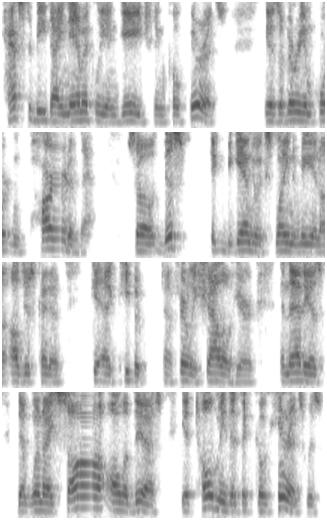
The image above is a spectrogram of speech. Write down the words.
has to be dynamically engaged in coherence is a very important part of that. So this it began to explain to me, and I'll, I'll just kind of uh, keep it uh, fairly shallow here, and that is that when I saw all of this, it told me that the coherence was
